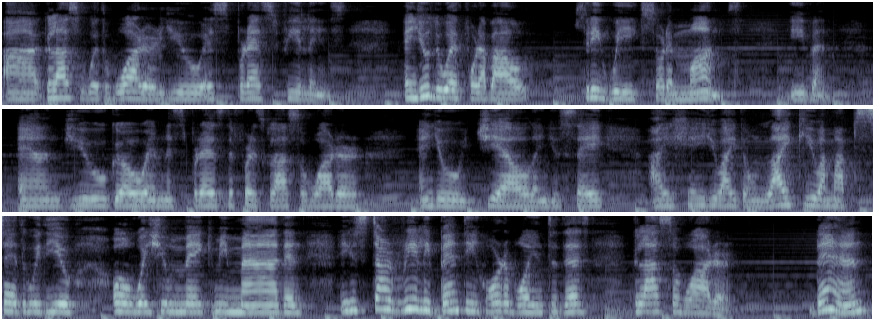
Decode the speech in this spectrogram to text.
uh, glass with water you express feelings, and you do it for about three weeks or a month, even. And you go and express the first glass of water and you yell and you say, I hate you, I don't like you, I'm upset with you, always you make me mad, and, and you start really venting horrible into this glass of water. Then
